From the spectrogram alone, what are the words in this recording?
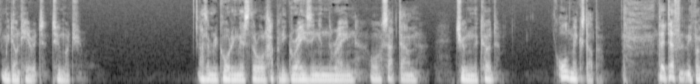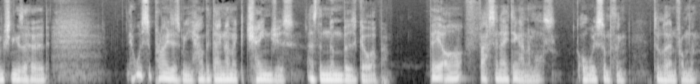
and we don't hear it too much. As I'm recording this, they're all happily grazing in the rain or sat down chewing the cud. All mixed up. they're definitely functioning as a herd. It always surprises me how the dynamic changes as the numbers go up. They are fascinating animals, always something to learn from them.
